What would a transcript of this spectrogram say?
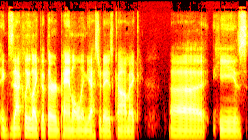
exactly like the third panel in yesterday's comic. Uh, he's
